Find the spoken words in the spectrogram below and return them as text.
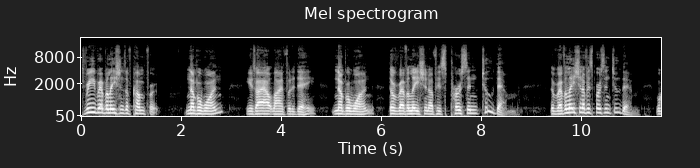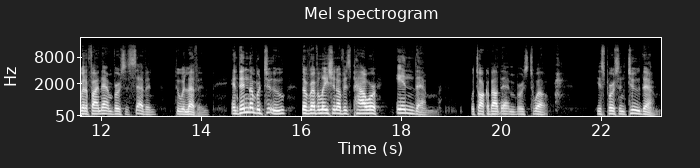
Three revelations of comfort. Number one, here's our outline for today. Number one, the revelation of his person to them. The revelation of his person to them. We're going to find that in verses 7 through 11. And then number two, the revelation of his power in them. We'll talk about that in verse 12 his person to them,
